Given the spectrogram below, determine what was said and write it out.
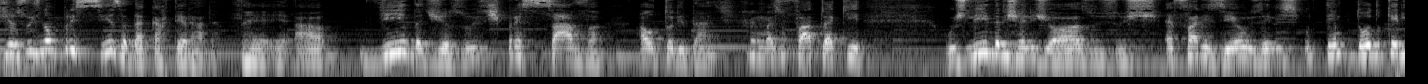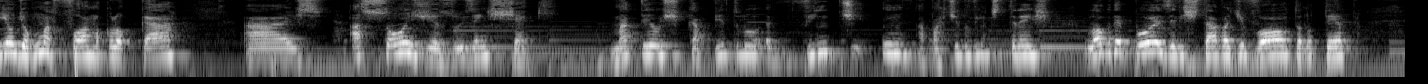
Jesus não precisa da carteirada. É, a vida de Jesus expressava autoridade. Mas o fato é que os líderes religiosos, os fariseus, eles o tempo todo queriam de alguma forma colocar as ações de Jesus em xeque. Mateus capítulo 21, a partir do 23. Logo depois ele estava de volta no templo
